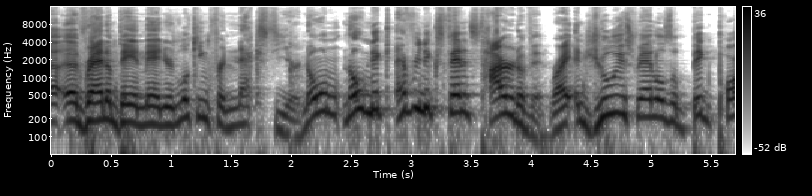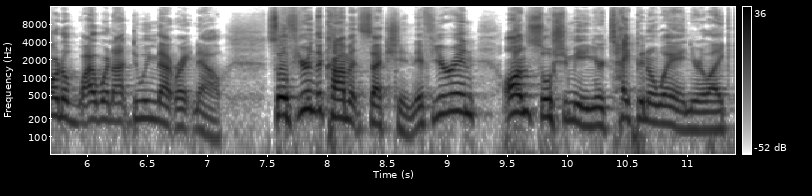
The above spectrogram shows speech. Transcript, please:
a, a, random day and man, you're looking for next year. No one, no Knick, every Knicks fan is tired of it, right? And Julius Randle's a big part of why we're not doing that right now. So if you're in the comment section, if you're in on social media and you're typing away and you're like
